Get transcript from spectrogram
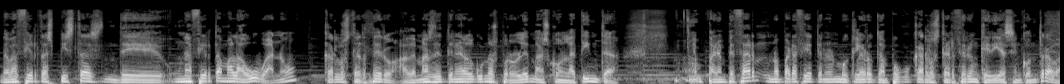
daba ciertas pistas de una cierta mala uva, ¿no? Carlos III, además de tener algunos problemas con la tinta. Para empezar, no parecía tener muy claro tampoco Carlos III en qué día se encontraba.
